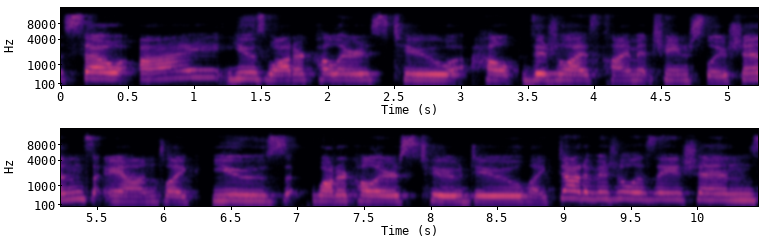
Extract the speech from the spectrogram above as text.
So I use watercolors to help visualize climate change solutions and like use watercolors to do like data visualizations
